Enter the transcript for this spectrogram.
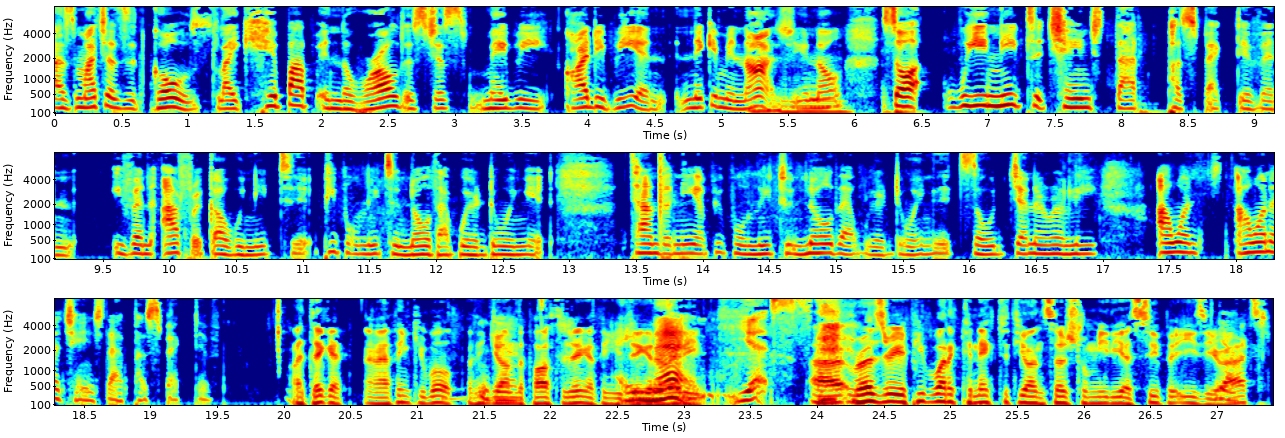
as much as it goes. Like hip hop in the world is just maybe Cardi B and Nicki Minaj, you know. So we need to change that perspective and even Africa, we need to, people need to know that we're doing it. Tanzania, people need to know that we're doing it. So generally, I want, I want to change that perspective. I dig it, and I think you will. I think you're on the path to doing. I think you dig it already. Yes. Uh, Rosary, if people want to connect with you on social media, super easy, Yeah. right?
